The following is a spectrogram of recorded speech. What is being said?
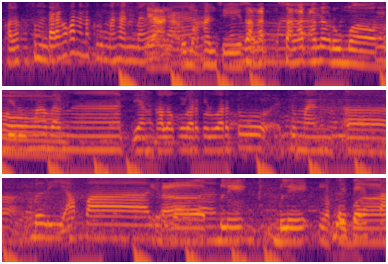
Kalau sementara kok kan anak rumahan banget ya, ya kan. anak rumahan sih Yang sangat rumah. sangat anak rumah Yang di rumah banget. Yang kalau keluar-keluar tuh cuman eh, beli apa gitu gitu Ya, kan. beli beli narkoba Vesta.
